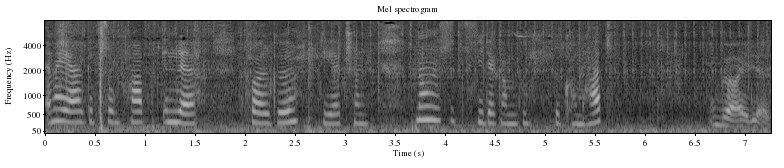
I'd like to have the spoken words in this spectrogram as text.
Emma ja gezogen habe in der Folge, die jetzt schon 79 Wiedergaben bekommen hat. Geil.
